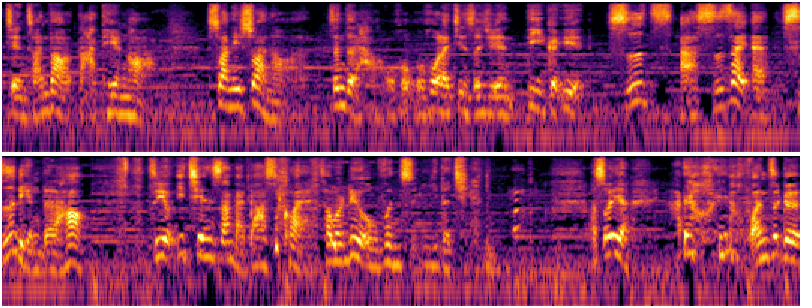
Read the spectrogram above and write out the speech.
简传道打听哈、哦，算一算哈、哦，真的好。我后我后来进神学院第一个月实啊实在哎实领的了哈，只有一千三百八十块，差不多六分之一的钱。所以啊，还要要还这个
